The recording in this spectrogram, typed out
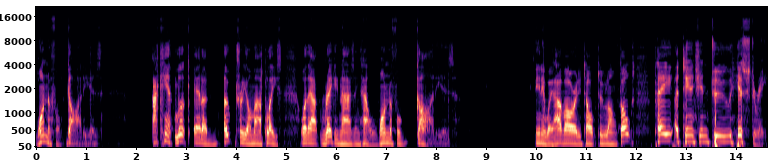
wonderful God is. I can't look at an oak tree on my place without recognizing how wonderful God is. Anyway, I've already talked too long. Folks, pay attention to history.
